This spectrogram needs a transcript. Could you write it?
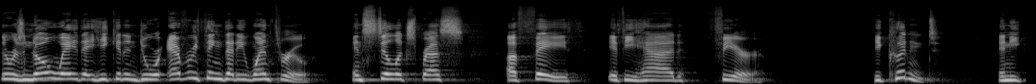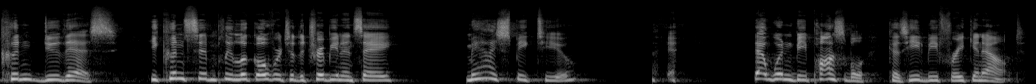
there was no way that he could endure everything that he went through and still express a faith if he had fear. He couldn't. And he couldn't do this. He couldn't simply look over to the tribune and say, May I speak to you? that wouldn't be possible because he'd be freaking out.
